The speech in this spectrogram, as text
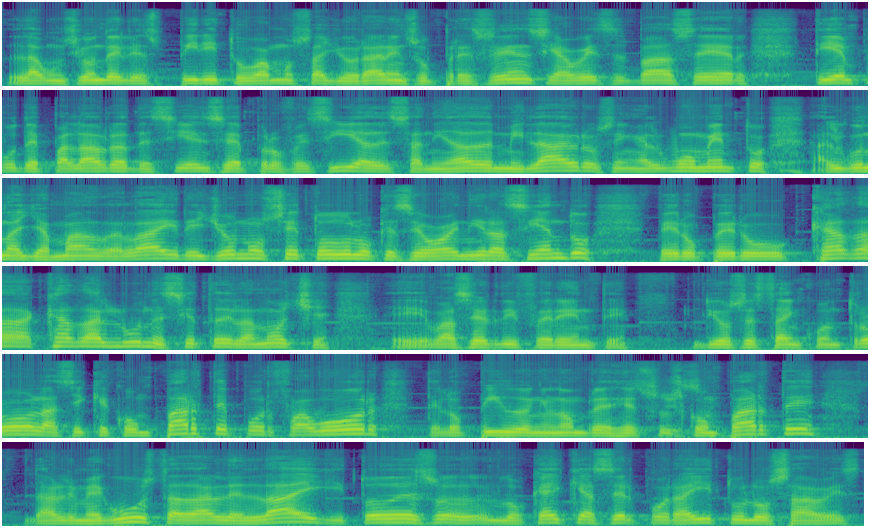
la unción del Espíritu, vamos a llorar en su presencia, a veces va a ser tiempo de palabras de ciencia, de profecía, de sanidad, de milagros, en algún momento alguna llamada al aire. Yo no sé todo lo que se va a venir haciendo, pero, pero cada, cada lunes, 7 de la noche, eh, va a ser diferente. Dios está en control, así que comparte por favor, te lo pido en el nombre de Jesús, comparte, dale me gusta, dale like y todo eso, lo que hay que hacer por ahí, tú lo sabes.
